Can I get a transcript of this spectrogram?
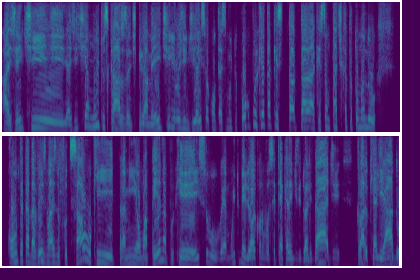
a gente a gente tinha muitos casos antigamente e hoje em dia isso acontece muito pouco porque tá, tá, tá a questão tática está tomando conta cada vez mais do futsal, o que para mim é uma pena, porque isso é muito melhor quando você tem aquela individualidade, claro que aliado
